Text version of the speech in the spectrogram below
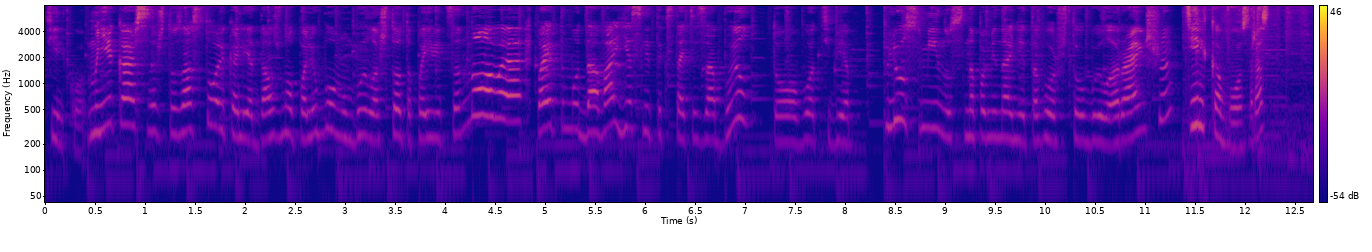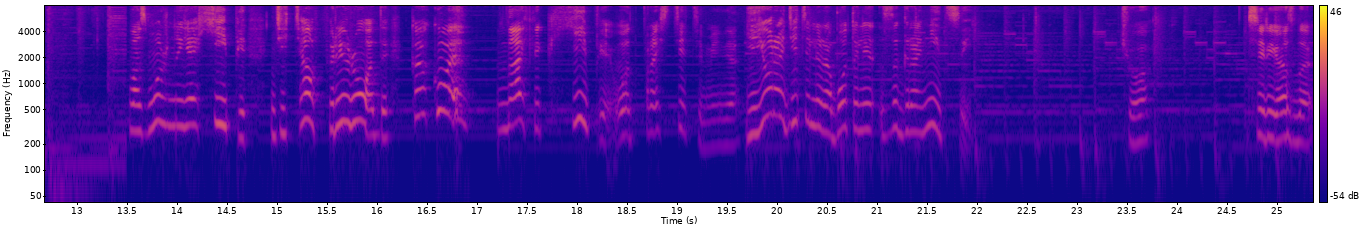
Тильку. Мне кажется, что за столько лет должно по-любому было что-то появиться новое, поэтому давай, если ты, кстати, забыл, то вот тебе плюс-минус напоминание того, что было раньше. Тилька возраст. Возможно, я хиппи, дитя природы. Какое нафиг хиппи, вот простите меня. Ее родители работали за границей. Чё? Серьезно?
